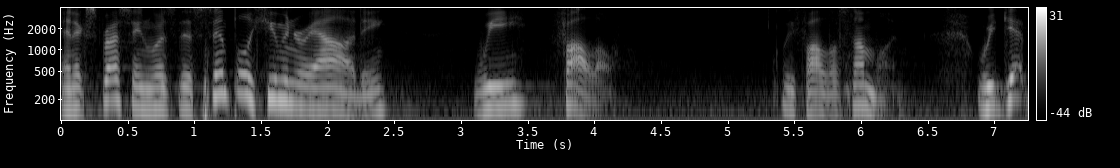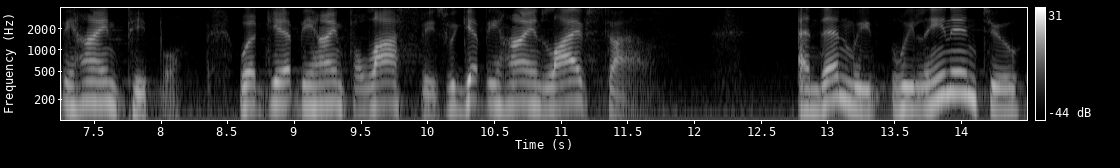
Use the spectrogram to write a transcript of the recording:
and expressing was this simple human reality we follow. We follow someone. We get behind people. We get behind philosophies. We get behind lifestyles. And then we, we lean into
